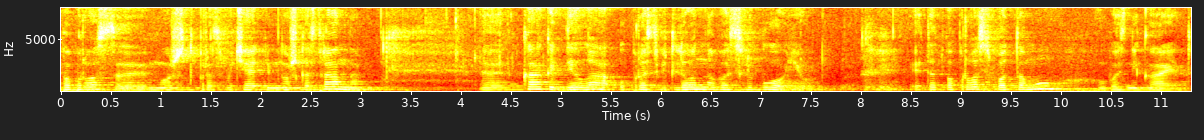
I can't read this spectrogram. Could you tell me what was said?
вопрос э, может прозвучать немножко странно. Э, Как дела у просветленного с любовью? Этот вопрос потому возникает,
